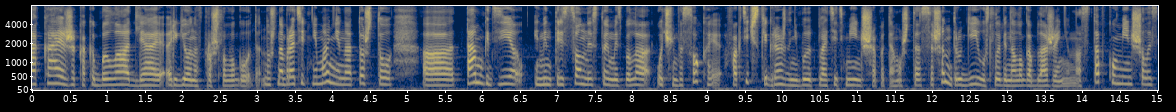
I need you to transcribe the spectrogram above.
такая же, как и была для регионов прошлого года. Нужно обратить внимание на то, что э, там, где инвентаризационная стоимость была очень высокая, фактически граждане будут платить меньше, потому что совершенно другие условия налогообложения. У нас ставка уменьшилась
